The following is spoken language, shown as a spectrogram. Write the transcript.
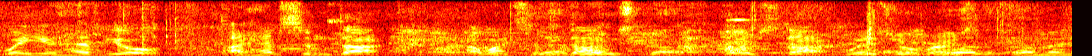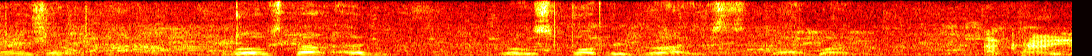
Where you have your, I have some duck. I want some Yeah, duck. roast duck. Roast duck. Where's your roast? a combination? Roast duck and roast pork with rice. That one. Okay,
